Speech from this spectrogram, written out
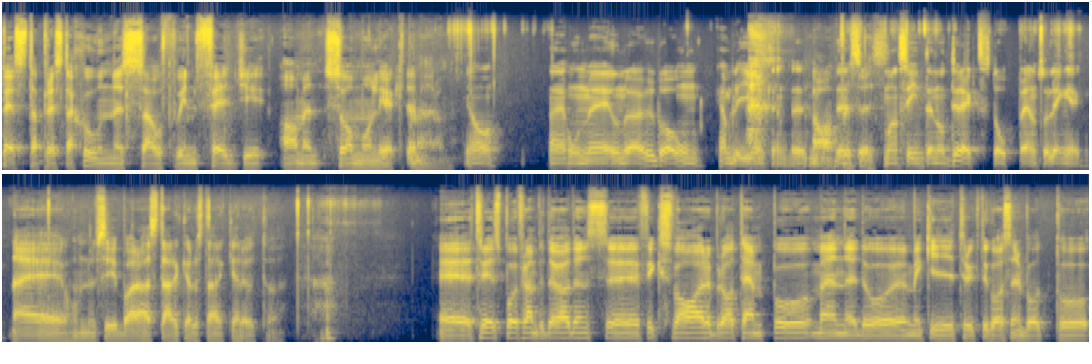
bästa prestationer, Southwind Fedji, ja men som hon lekte med dem. Ja, Nej, hon undrar hur bra hon kan bli egentligen. Det, ja, det, precis. Man ser inte något direkt stopp än så länge. Nej, hon ser bara starkare och starkare ut. Eh, tredje spår fram till dödens eh, fick svar, bra tempo, men då Miki tryckte gasen i bort på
